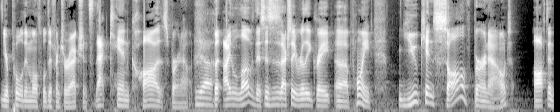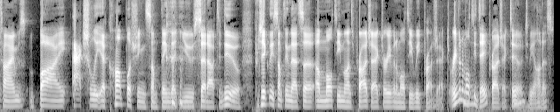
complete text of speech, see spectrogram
you're pulled in multiple different directions. That can cause burnout. Yeah. But i love this. This is actually a really great uh, point. You can solve burnout oftentimes by actually accomplishing something that you set out to do, particularly something that's a, a multi month project or even a multi week project or even a mm-hmm. multi day project too. Mm -hmm. To be honest,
